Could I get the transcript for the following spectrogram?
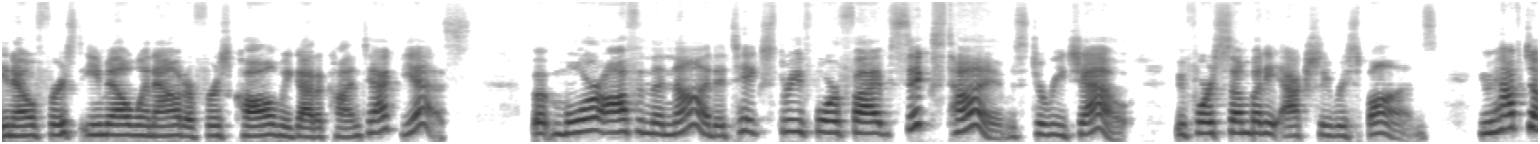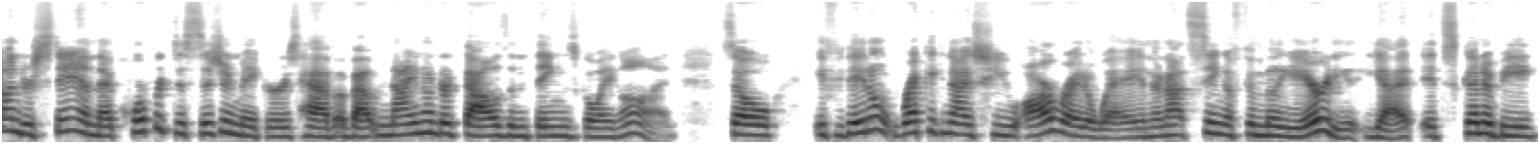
you know, first email went out or first call and we got a contact? Yes. But more often than not, it takes three, four, five, six times to reach out before somebody actually responds. You have to understand that corporate decision makers have about 900,000 things going on. So if they don't recognize who you are right away and they're not seeing a familiarity yet, it's going to be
